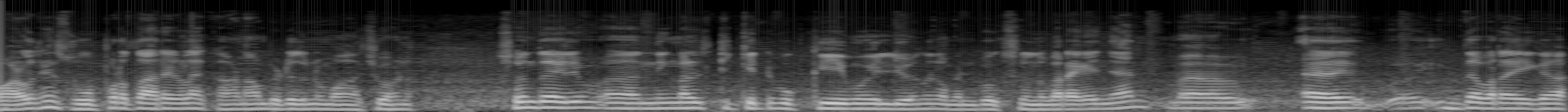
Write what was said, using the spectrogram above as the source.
വളരെ സൂപ്പർ താരങ്ങളെ കാണാൻ പറ്റുന്ന ഒരു മാച്ചുമാണ് സോ എന്തായാലും നിങ്ങൾ ടിക്കറ്റ് ബുക്ക് ചെയ്യുമോ ഇല്ലയോ എന്ന് കമന്റ് ബോക്സിൽ ഒന്ന് പറയുക. ഞാൻ എന്താ പറയുക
